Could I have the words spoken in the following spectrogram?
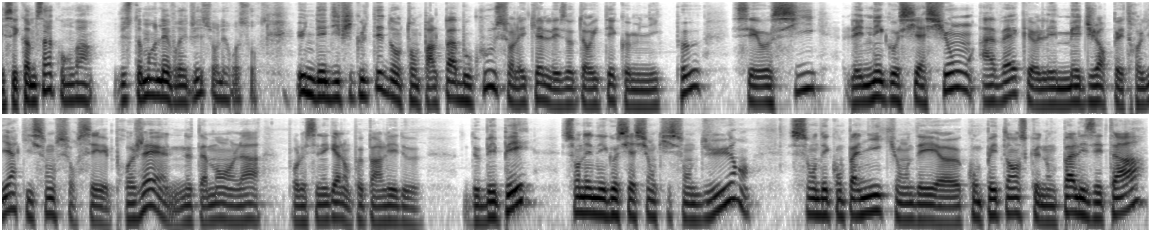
Et c'est comme ça qu'on va justement leverager sur les ressources. Une des difficultés dont on ne parle pas beaucoup, sur lesquelles les autorités communiquent peu, c'est aussi les négociations avec les majors pétrolières qui sont sur ces projets, notamment là, pour le Sénégal, on peut parler de, de BP. Ce sont des négociations qui sont dures, sont des compagnies qui ont des euh, compétences que n'ont pas les États.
